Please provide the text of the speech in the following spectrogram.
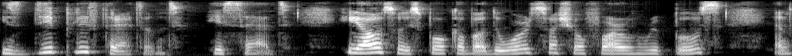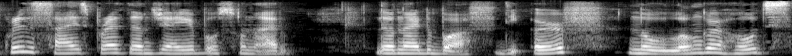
is deeply threatened, he said. He also spoke about the World Social Forum repulse and criticized President Jair Bolsonaro. Leonardo Boff, the earth no longer holds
